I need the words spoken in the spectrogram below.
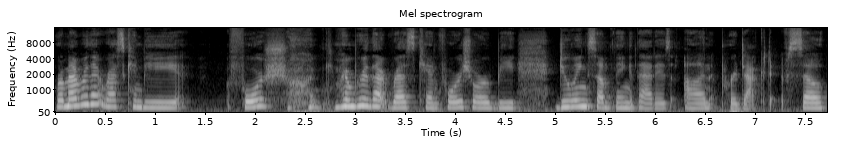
Remember that rest can be for sure remember that rest? Can for sure be doing something that is unproductive? So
